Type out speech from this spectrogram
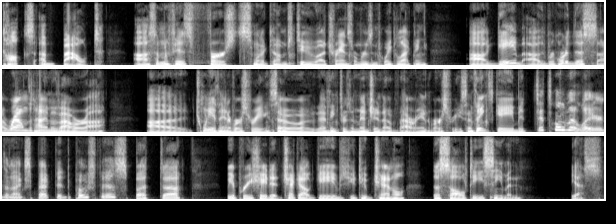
talks about uh, some of his firsts when it comes to uh, Transformers and toy collecting. Gabe recorded this around the time of our uh 20th anniversary. So I think there's a mention of our anniversary. So thanks, Gabe. It's it's a little bit later than I expected to post this, but uh we appreciate it. Check out Gabe's YouTube channel, The Salty Seaman. Yes,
